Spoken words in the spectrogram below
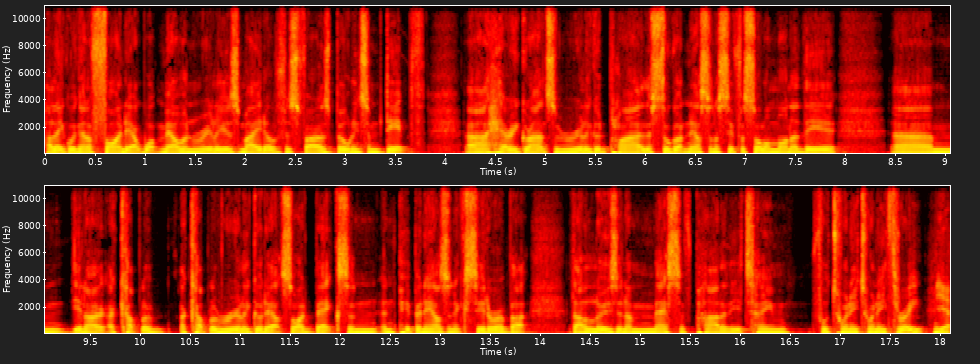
I think we're going to find out what Melbourne really is made of as far as building some depth. Uh, Harry Grant's a really good player. They've still got Nelson Asofa-Solomona there. Um, you know, a couple of a couple of really good outside backs and and Papenhuyzen, etc. But they're losing a massive part of their team for 2023. Yeah.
